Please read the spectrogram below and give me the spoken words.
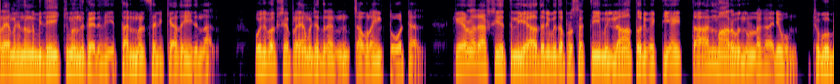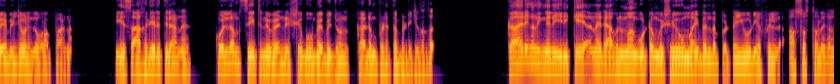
പ്രേമചന്ദ്രൻ വിജയിക്കുമെന്ന് കരുതി താൻ മത്സരിക്കാതെ ഇരുന്നാൽ ഒരുപക്ഷെ പ്രേമചന്ദ്രൻ ചവറയിൽ തോറ്റാൽ കേരള രാഷ്ട്രീയത്തിൽ യാതൊരുവിധ പ്രസക്തിയും ഇല്ലാത്തൊരു വ്യക്തിയായി താൻ മാറുമെന്നുള്ള കാര്യവും ഷിബു ബേബി ജോണിന് ഉറപ്പാണ്. ഈ സാഹചര്യത്തിലാണ് കൊല്ലം സീറ്റിനു വേണ്ടി ഷിബു ബേബി ജോൺ കടും പിടുത്തം പിടിക്കുന്നത്. കാര്യങ്ങൾ ഇങ്ങനെ ഇരിക്കെയാണ് രാഹുൽ മാങ്കൂട്ടം വിഷയവുമായി ബന്ധപ്പെട്ട് യു ഡി എഫിൽ അസ്വസ്ഥതകൾ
